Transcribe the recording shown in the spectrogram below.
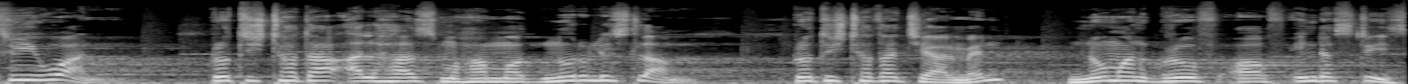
three one প্রতিষ্ঠাতা আলহাজ মোহাম্মদ নুরুল ইসলাম, প্রতিষ্ঠাতা chairman Noman group of industries.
